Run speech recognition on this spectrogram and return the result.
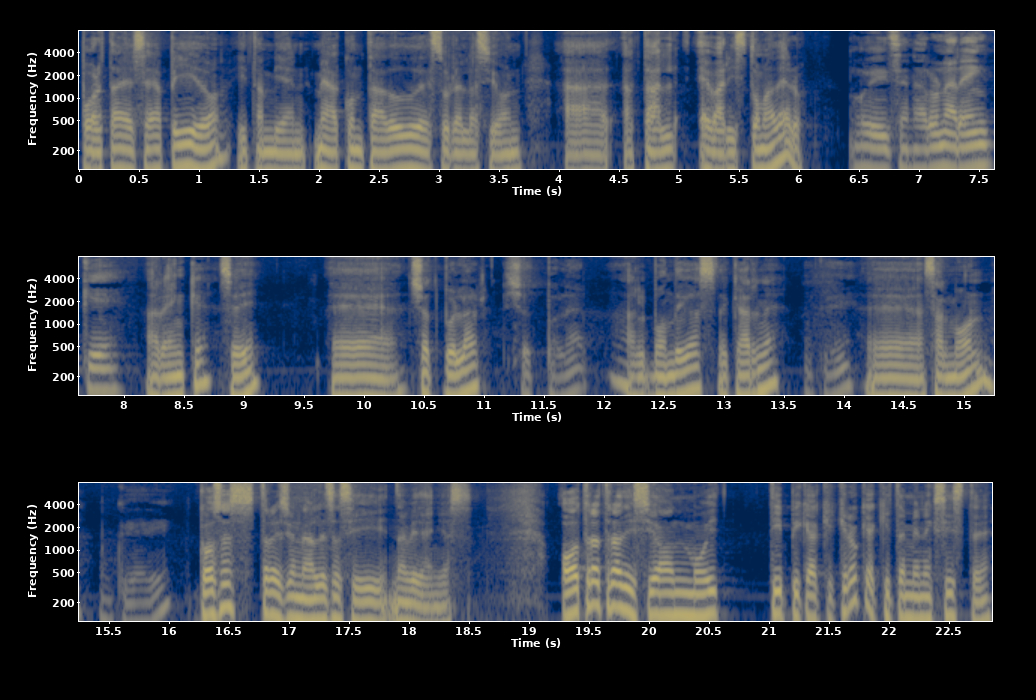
porta ese apellido y también me ha contado de su relación a, a tal Evaristo Madero. Oye, cenaron arenque, Arenque, sí. Eh, Schöttbullar, shot polar. albóndigas de carne, Ok, eh, salmón, ok. cosas tradicionales así navideñas. Otra tradición muy típica que creo que aquí también existe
